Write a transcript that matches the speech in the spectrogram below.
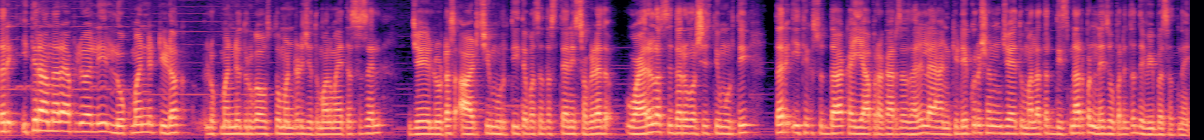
तर इथे राहणार आहे आपलीवाली लोकमान्य टिळक लोकमान्य दुर्गा उत्सव मंडळ जे तुम्हाला माहीत असेल जे लोटस आर्टची मूर्ती इथे बसत असते आणि सगळ्यात व्हायरल असते दरवर्षीच ती मूर्ती तर इथे सुद्धा काही या प्रकारचं झालेलं आहे. आणखी डेकोरेशन जे आहे तुम्हाला तर दिसणार पण नाही जोपर्यंत देवी बसत नाही.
